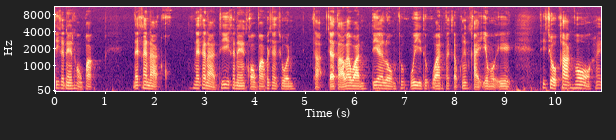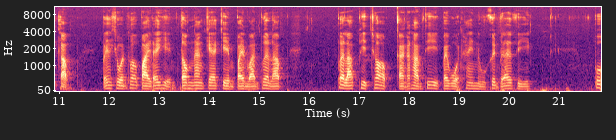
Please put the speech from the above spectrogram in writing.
ที่คะแนนของพรรคในขณะในขณะที่คะแนนของพรรคประชาชน จะสารวันเตี้ยลงทุกวี่ทุกวันไปกับเงื่อนไข MOA ที่โชว์ข้างโห่ให้กับประชาชนทั่วไปได้เห็นต้องนั่งแก้เกมไปวันเพื่อรับ พื่อรับผิดชอบการกระทำที่ไปโหวตให้หนูขึ้นเป็นราชสีผู้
